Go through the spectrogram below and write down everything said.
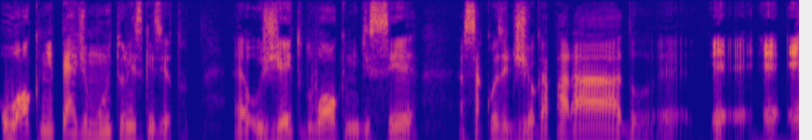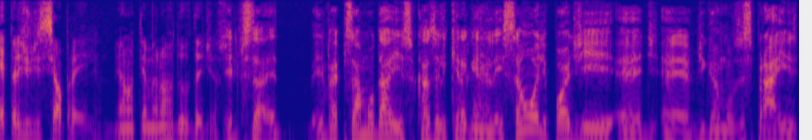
O Alckmin perde muito nesse quesito. É, o jeito do Alckmin de ser, essa coisa de jogar parado, é, é, é, é prejudicial para ele. Eu não tenho a menor dúvida disso. Ele precisa, é, ele vai precisar mudar isso, caso ele queira ganhar a eleição, ou ele pode, é, é, digamos, esprai,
